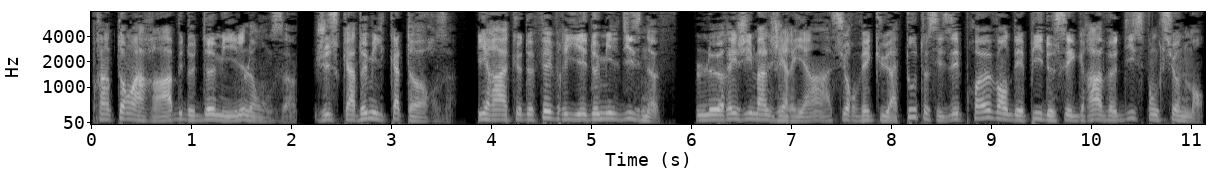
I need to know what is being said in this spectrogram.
printemps arabe de 2011, jusqu'à 2014. Irak de février 2019, le régime algérien a survécu à toutes ces épreuves en dépit de ses graves dysfonctionnements.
